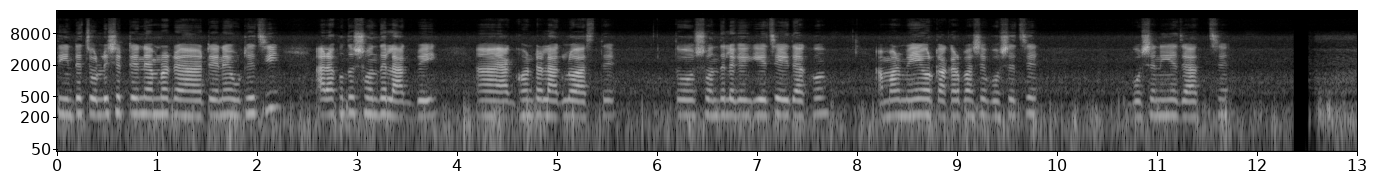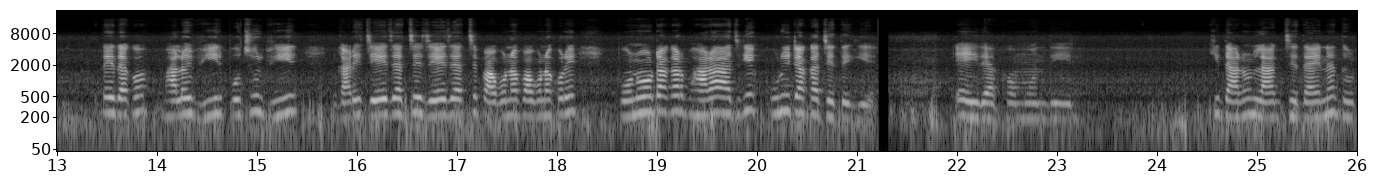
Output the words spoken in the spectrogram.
তিনটে চল্লিশের ট্রেনে আমরা ট্রেনে উঠেছি। আর এখন তো সন্ধে লাগবেই এক ঘণ্টা লাগল আসতে। তো সন্ধে লেগে গিয়েছে, এই দেখো, আমার মেয়ে ওর কাকার পাশে বসেছে, বসে নিয়ে যাচ্ছে। তো এই দেখো, ভালোই ভিড়, প্রচুর ভিড়, গাড়ি যেয়ে যাচ্ছে যেয়ে যাচ্ছে, পাবো না পাবো না করে পনেরো টাকার ভাড়া আজকে কুড়ি টাকা যেতে গিয়ে। এই দেখো মন্দির, কি দারুণ লাগছে, তাই না? দূর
